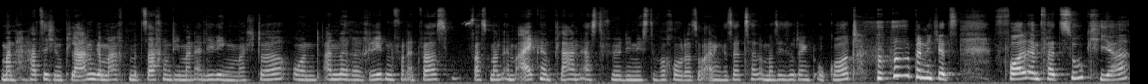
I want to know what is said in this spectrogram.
man hat sich einen Plan gemacht mit Sachen, die man erledigen möchte. Und andere reden von etwas, was man im eigenen Plan erst für die nächste Woche oder so angesetzt hat. Und man sich so denkt, oh Gott, bin ich jetzt voll im Verzug hier?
